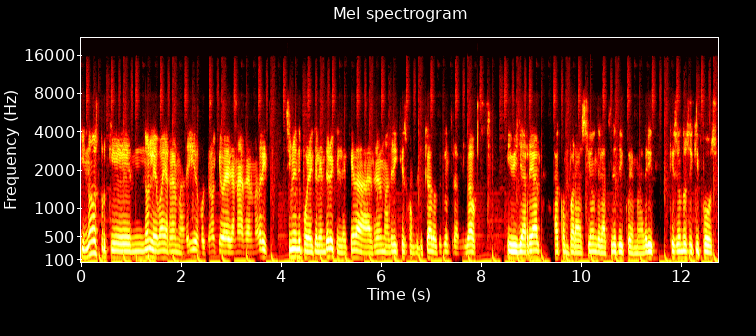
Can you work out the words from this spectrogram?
Y no es porque no le vaya a Real Madrid o porque no quiera ganar Real Madrid, simplemente por el calendario que le queda al Real Madrid, que es complicado, que contra Bilbao y Villarreal, a comparación del Atlético de Madrid, que son dos equipos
